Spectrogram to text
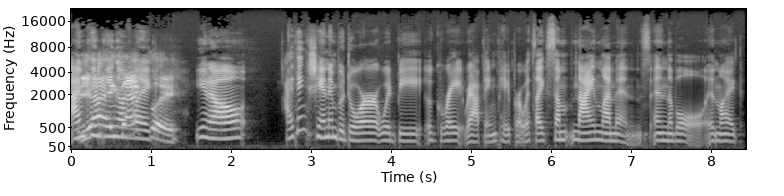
I'm yeah, thinking exactly. of like, you know, I think Shannon Beador would be a great wrapping paper with like some nine lemons in the bowl and like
